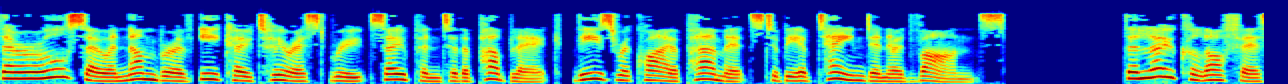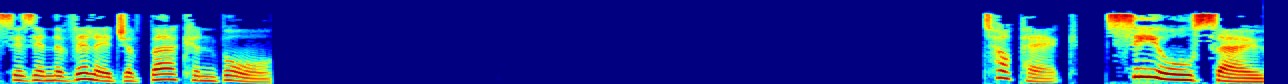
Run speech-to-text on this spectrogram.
There are also a number of eco-tourist routes open to the public, these require permits to be obtained in advance. The local office is in the village of Brykin Bor. See also.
